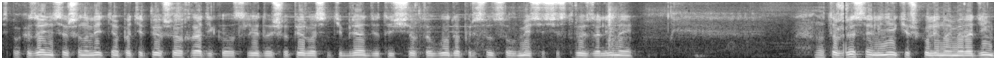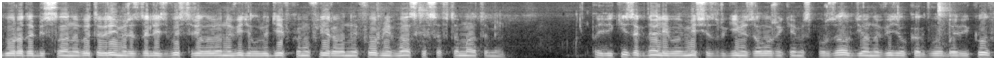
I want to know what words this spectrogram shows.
Из показаний совершеннолетнего потерпевшего Хадикова следует, что 1 сентября 2004 года присутствовал вместе с сестрой Залиной на торжественной линейке в школе номер один города Беслана. В это время раздались выстрелы, и он увидел людей в камуфлированной форме, в масках с автоматами. Боевики загнали его вместе с другими заложниками в спортзал, где он увидел, как двое боевиков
